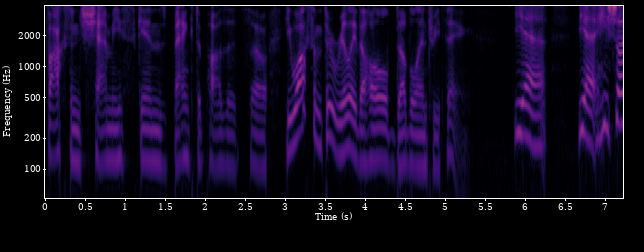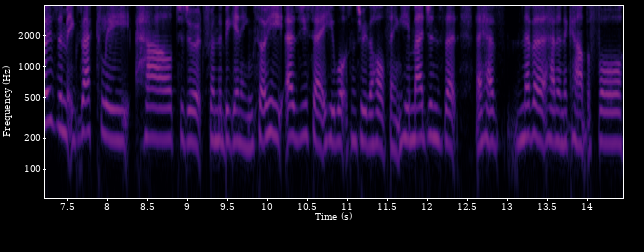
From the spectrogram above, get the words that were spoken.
fox and chamois skins, bank deposits. So he walks them through really the whole double entry thing. Yeah. Yeah, he shows them exactly how to do it from the beginning. So he, as you say, he walks them through the whole thing. He imagines that they have never had an account before,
